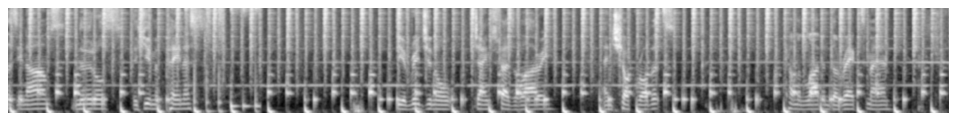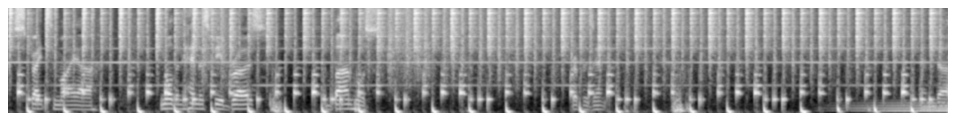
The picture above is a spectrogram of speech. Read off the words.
In arms, Noodles, the human penis, the original James Fazzolari, and Choc Roberts. Coming live and direct, man. Straight to my uh, Northern Hemisphere bros, the Barnhorse. Represent. And uh,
